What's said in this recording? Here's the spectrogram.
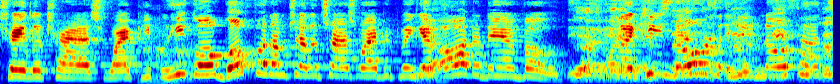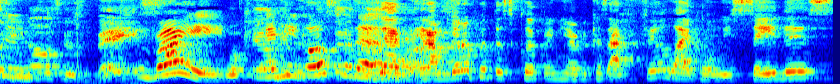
trailer trash white people, he uh-huh. gonna go for them trailer trash white people and get all the damn votes. Yeah, That's why like he knows he knows people, how 'cause to He knows his base. right, Well, and he goes for that. Exactly. And I'm gonna put this clip in here because I feel like when we say this,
